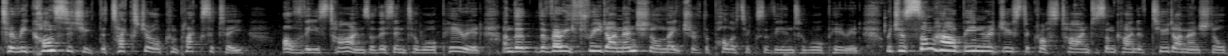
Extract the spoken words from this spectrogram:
to reconstitute the textural complexity of these times, of this interwar period, and the, the very three dimensional nature of the politics of the interwar period, which has somehow been reduced across time to some kind of two dimensional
